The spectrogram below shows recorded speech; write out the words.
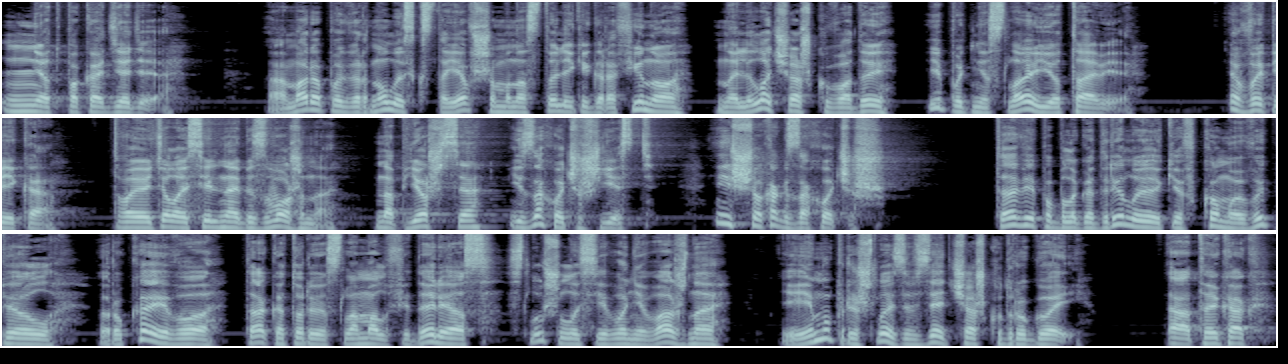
«Нет, пока дядя». Амара повернулась к стоявшему на столике графину, налила чашку воды и поднесла её Тави. «Выпей-ка. Твоё тело сильно обезвожено. Напьёшься и захочешь есть. Ещё как захочешь». Тави поблагодарил её кивком и выпил. Рука его, та, которую сломал Фиделиас, слушалась его неважно, и ему пришлось взять чашку другой. «А ты как?»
